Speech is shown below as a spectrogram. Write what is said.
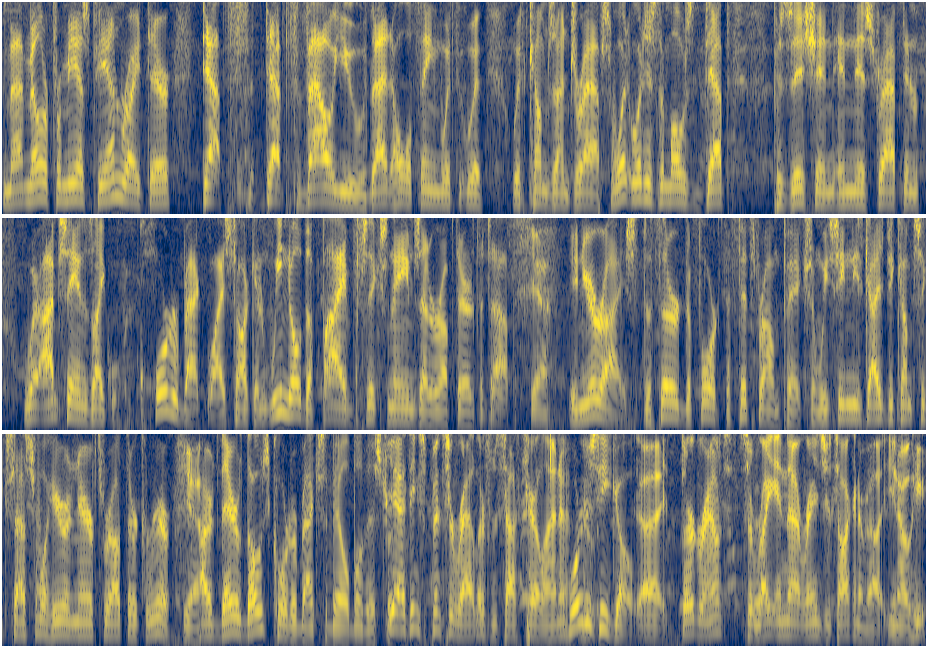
Matt Miller from ESPN right there. Depth, depth, value. That whole thing with with with comes on drafts. What what is the most depth position in this draft? And where I'm saying is like quarterback wise talking, we know the five, six names that are up there at the top. Yeah. In your eyes, the third, the fourth, the fifth round picks, and we've seen these guys become successful here and there throughout their career. Yeah. Are there those quarterbacks available this draft? Yeah, I think Spencer Rattler from South Carolina. Where does he go? Uh, third round. So right in that range you're talking about. You know, he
